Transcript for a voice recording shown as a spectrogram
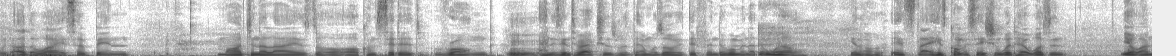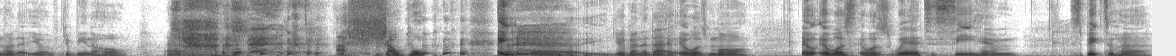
would otherwise have been marginalized or, or considered wrong, and his interactions with them was always different. The woman at the Mm. well, you know, it's like his conversation with her wasn't, "Yo, I know that you're you're being a hoe." Um, I shall walk. and uh, you're gonna die. It was more. It, it was it was weird to see him speak to her,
